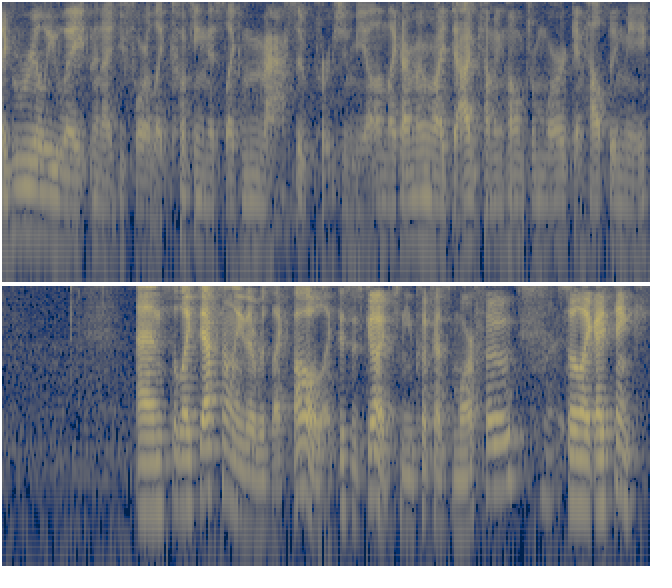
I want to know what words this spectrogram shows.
like really late the night before, like cooking this like massive Persian meal, and like I remember my dad coming home from work and helping me. And so like definitely there was like, oh, like this is good. Can you cook us more food? Right. So like I think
